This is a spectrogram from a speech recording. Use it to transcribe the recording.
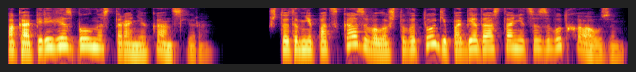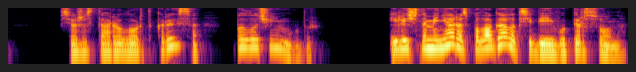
Пока перевес был на стороне канцлера. Что-то мне подсказывало, что в итоге победа останется за Вудхаузом. Все же старый лорд-крыса был очень мудр. И лично меня располагала к себе его персона,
